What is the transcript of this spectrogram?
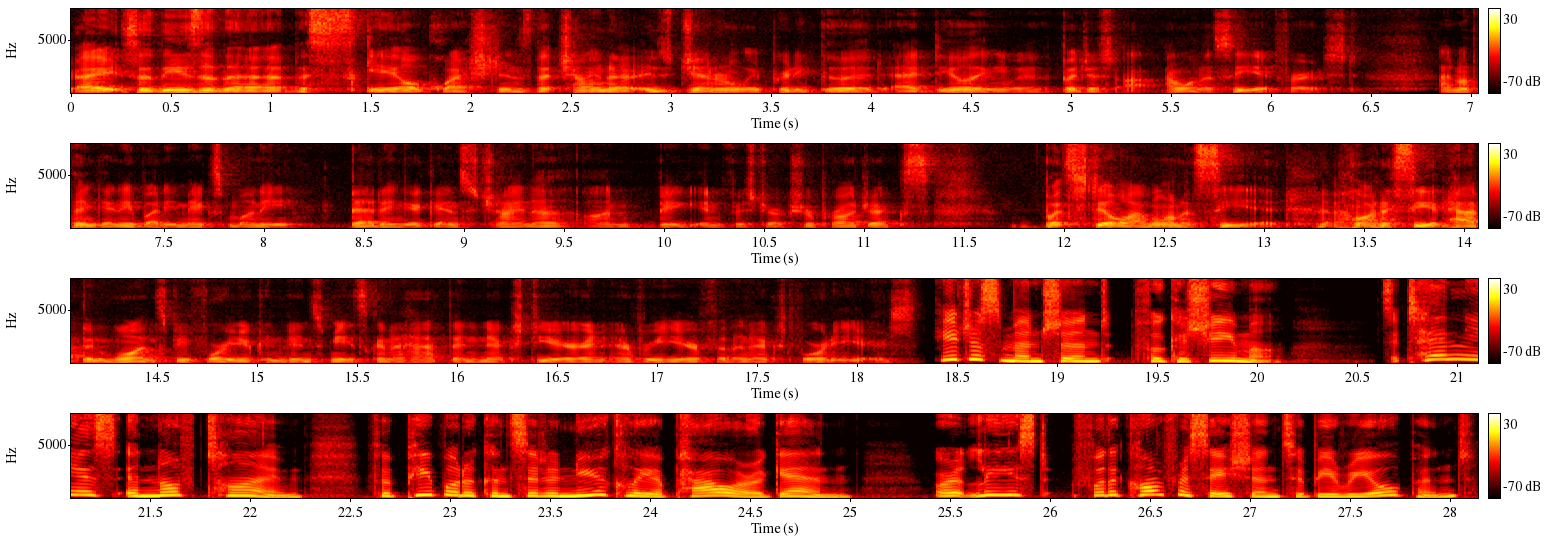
Right? So these are the, the scale questions that China is generally pretty good at dealing with, but just I, I want to see it first. I don't think anybody makes money betting against China on big infrastructure projects, but still, I want to see it. I want to see it happen once before you convince me it's going to happen next year and every year for the next 40 years. He just mentioned Fukushima. Is 10 years enough time for people to consider nuclear power again, or at least for the conversation to be reopened?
